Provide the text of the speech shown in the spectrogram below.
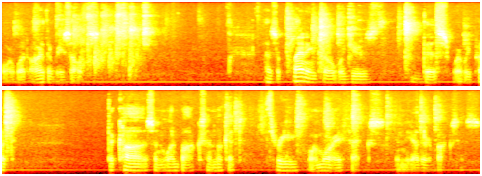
or what are the results? As a planning tool, we use this where we put the cause in one box and look at three or more effects in the other boxes.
